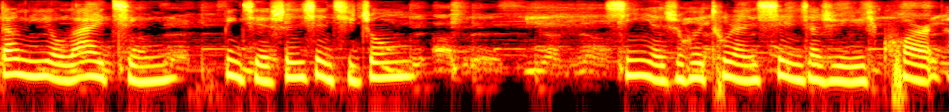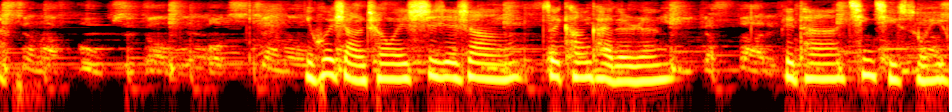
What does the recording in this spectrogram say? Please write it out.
当你有了爱情，并且深陷其中，心也是会突然陷下去一块儿的。你会想成为世界上最慷慨的人，被他倾其所有。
